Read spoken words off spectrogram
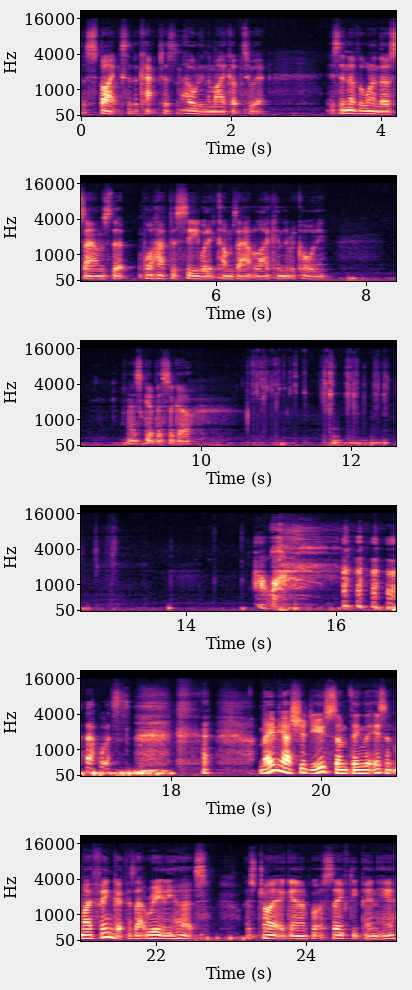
the spikes of the cactus and holding the mic up to it. It's another one of those sounds that we'll have to see what it comes out like in the recording. Let's give this a go. Ow. that was. Maybe I should use something that isn't my finger because that really hurts. Let's try it again. I've got a safety pin here.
